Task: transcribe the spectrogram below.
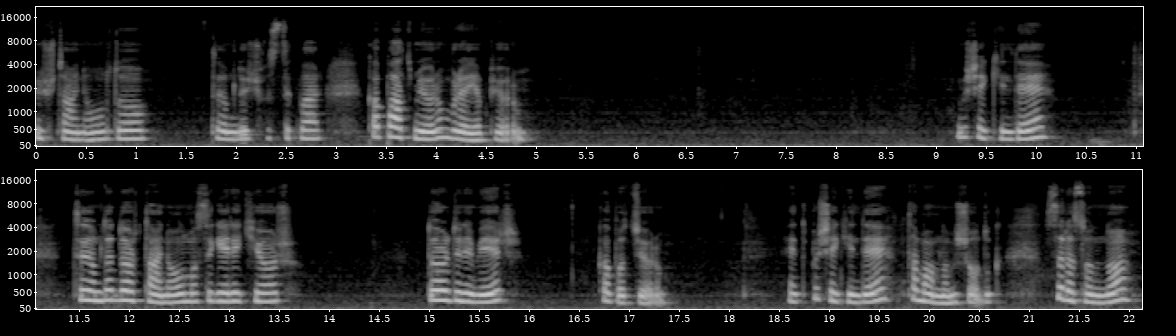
3 tane oldu. Tığımda 3 fıstık var. Kapatmıyorum. Buraya yapıyorum. Bu şekilde tığımda 4 tane olması gerekiyor. Dördünü bir kapatıyorum. Evet bu şekilde tamamlamış olduk. Sıra sonunu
